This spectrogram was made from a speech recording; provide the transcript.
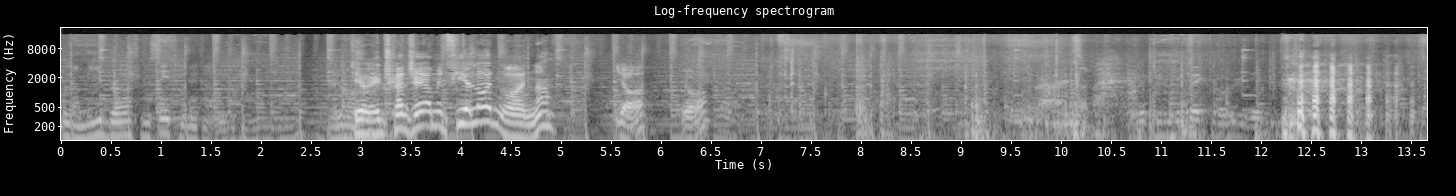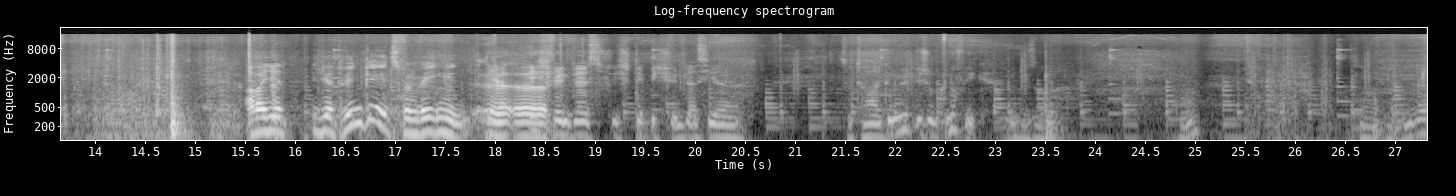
unter Rebirth eine Seetoilette. Genau. Theoretisch kannst du ja mit vier Leuten rein, ne? Ja, ja. Aber hier, hier drin geht's, von wegen. Äh, äh, ich finde das, ich, ich find das hier total gemütlich und knuffig. So. Ja.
